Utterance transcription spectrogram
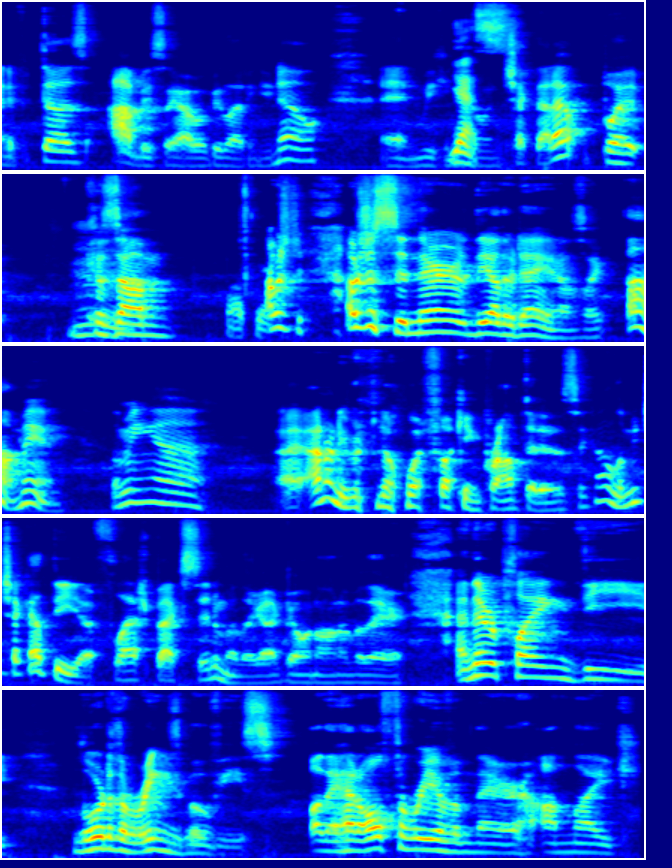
and if it does, obviously I will be letting you know, and we can go Yes. and check that out. But because Mm. um Fuck yeah. I was I was just sitting there the other day, and I was like, oh man, let me uh. I- I don't even know what fucking prompted it. It's like, oh, let me check out the uh, flashback cinema they got going on over there. And they were playing the Lord of the Rings movies. Oh, they had all three of them there on like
